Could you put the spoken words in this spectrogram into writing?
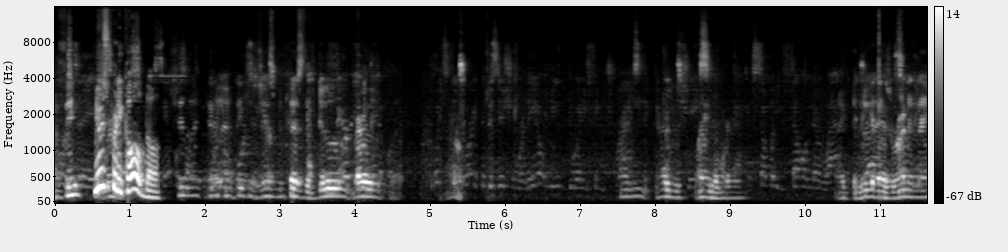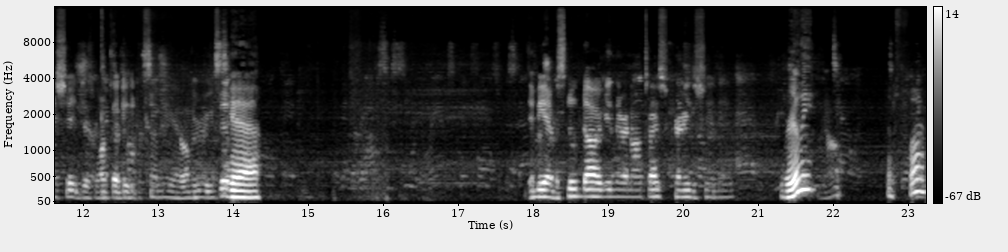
I think He was pretty cold though. shit like that. I think it's just because the dude, bro. How you, how you explain it, bro? Like the nigga that's running that shit just want that nigga to come in. I don't know you feel? Yeah. They be having Snoop Dogg in there and all types of crazy shit. Man. Really? No. The fuck?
